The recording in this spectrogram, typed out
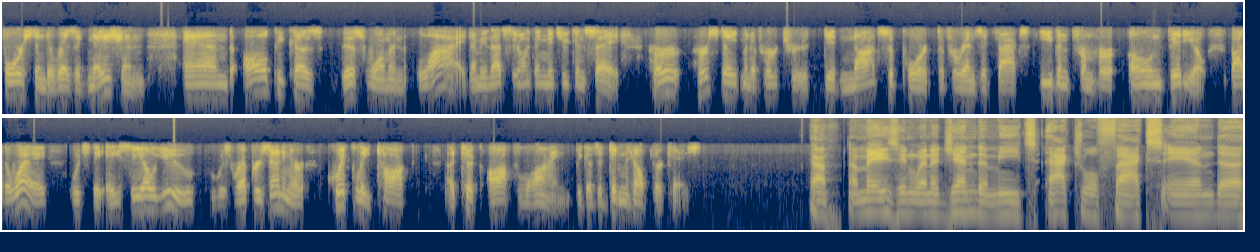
forced into resignation, and all because this woman lied. I mean, that's the only thing that you can say. Her her statement of her truth did not support the forensic facts, even from her own video. By the way, which the ACLU, who was representing her, quickly talked uh, took offline because it didn't help their case. Yeah, amazing when agenda meets actual facts. And uh,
